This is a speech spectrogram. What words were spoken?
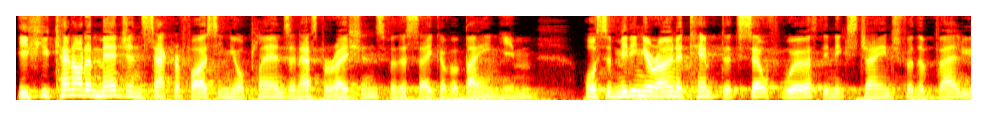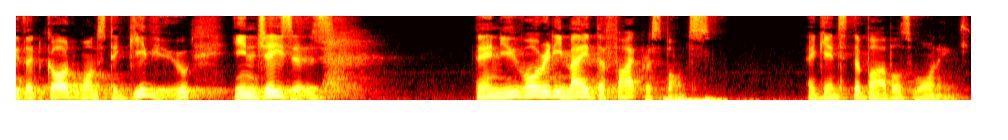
if you cannot imagine sacrificing your plans and aspirations for the sake of obeying Him, or submitting your own attempt at self worth in exchange for the value that God wants to give you in Jesus, then you've already made the fight response against the Bible's warnings.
